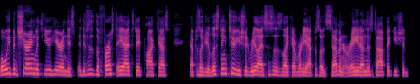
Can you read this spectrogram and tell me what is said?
what we've been sharing with you here in this, this is the first AI Today podcast episode you're listening to, you should realize this is like already episode seven or eight on this topic. You should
